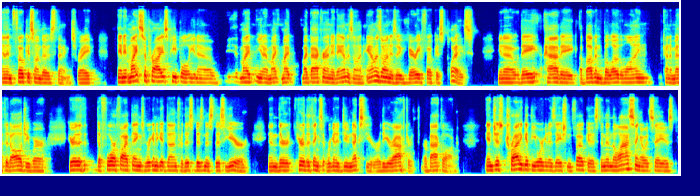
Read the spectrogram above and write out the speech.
and then focus on those things, right? and it might surprise people you know might you know my my my background at amazon amazon is a very focused place you know they have a above and below the line kind of methodology where here are the, the four or five things we're going to get done for this business this year and there here are the things that we're going to do next year or the year after our backlog and just try to get the organization focused and then the last thing i would say is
